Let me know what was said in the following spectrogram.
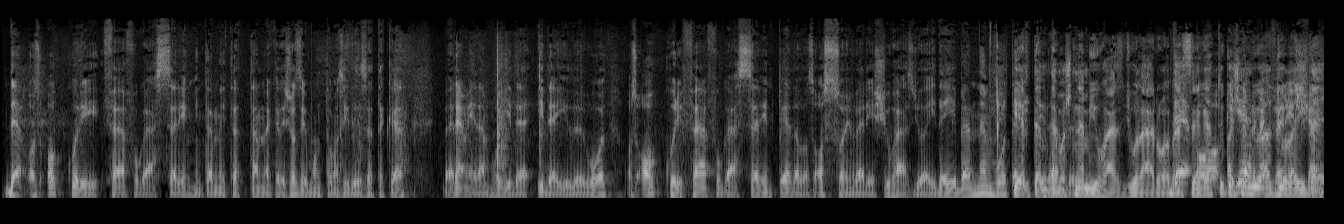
De az akkori felfogás szerint, mint említettem neked, és azért mondtam az idézeteket, mert remélem, hogy ide, ideillő volt, az akkori felfogás szerint például az asszonyverés Juhász Gyula idejében nem volt Értem, de most nem Juhász Gyuláról De beszélgettünk, a- a és nem Juhász Gyula ideje.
